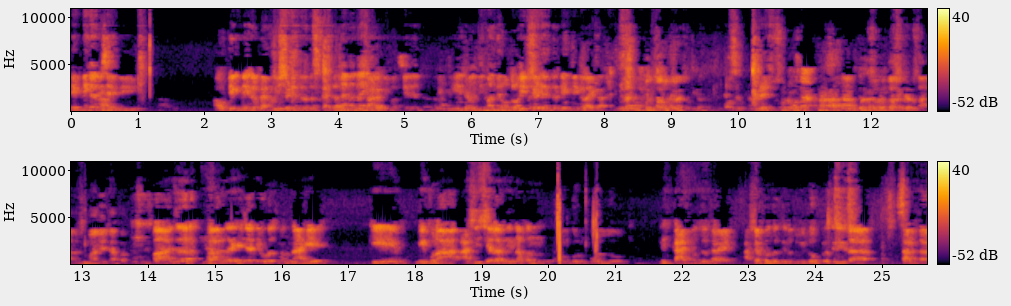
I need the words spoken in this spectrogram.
टेक्निकल विषय औटिक नाही काय विषय यंत्र कसं काय झालं नाही, सांगा. की मला. ती मंदिर उतरवायची. विषय यंत्र टेक्निकल आहे का माझं माझं ह्याच्यात एवढंच म्हणणं आहे की मी पुन्हा आशिष शेलारजींना पण फोन करून बोललो ही काय पद्धत आहे अशा पद्धतीनं तुम्ही लोकप्रतिनिधीला सांगता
